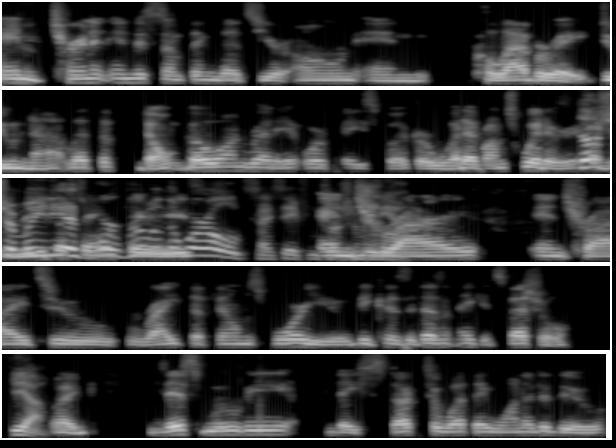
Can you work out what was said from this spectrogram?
and turn it into something that's your own and collaborate. Do not let the don't go on Reddit or Facebook or whatever on Twitter. Social media is we're ruining the world. I say from social media. And try and try to write the films for you because it doesn't make it special. Yeah. Like this movie, they stuck to what they wanted to do.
